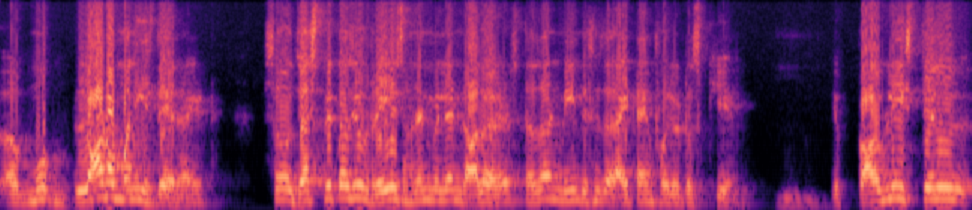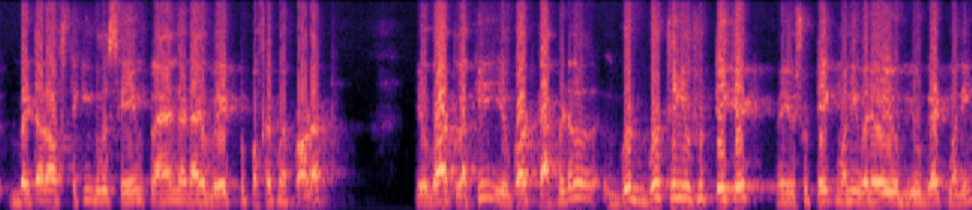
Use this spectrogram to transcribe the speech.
A uh, mo- lot of money is there, right? So just because you've raised hundred million dollars doesn't mean this is the right time for you to scale. Mm-hmm. You're probably still better off sticking to the same plan that I wait to perfect my product you got lucky you got capital good good thing you should take it you should take money whenever you, you get money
